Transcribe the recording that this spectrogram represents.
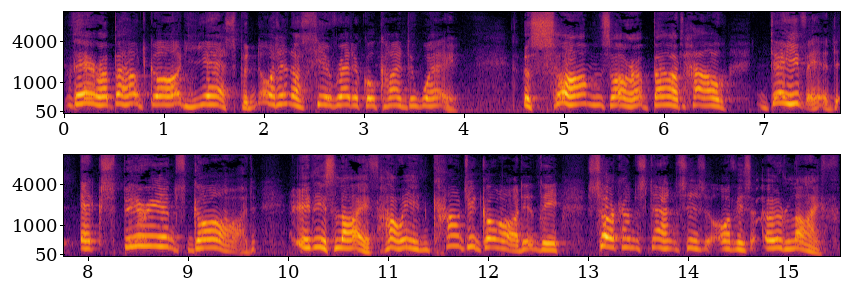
They're about God, yes, but not in a theoretical kind of way. The Psalms are about how David experienced God in his life, how he encountered God in the circumstances of his own life.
